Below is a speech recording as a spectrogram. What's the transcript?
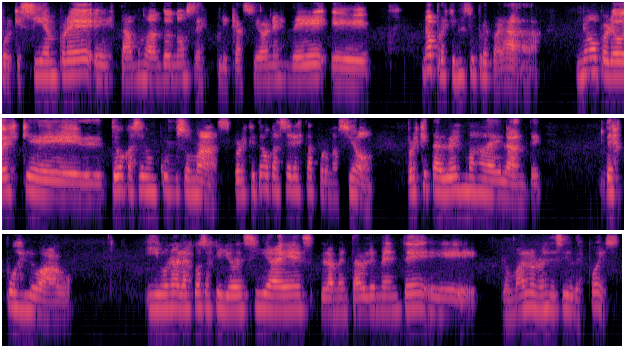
porque siempre estamos dándonos explicaciones de, no, pero es que no estoy preparada, no, pero es que tengo que hacer un curso más, pero es que tengo que hacer esta formación, pero es que tal vez más adelante, después lo hago. Y una de las cosas que yo decía es, lamentablemente, eh, lo malo no es decir después,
